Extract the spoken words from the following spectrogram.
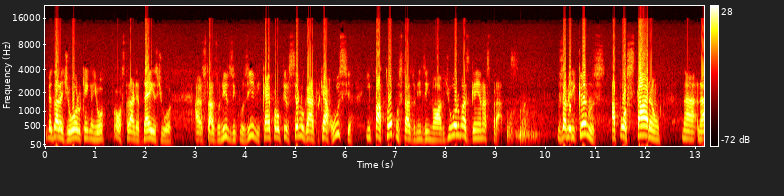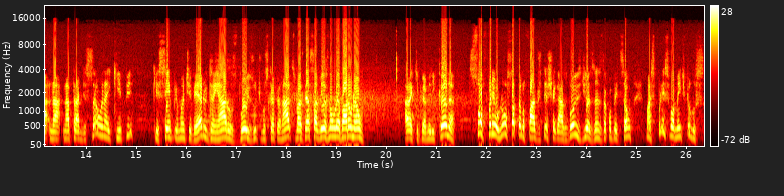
Medalha de ouro, quem ganhou foi a Austrália, 10 de ouro. Os Estados Unidos, inclusive, cai para o terceiro lugar, porque a Rússia empatou com os Estados Unidos em 9 de ouro, mas ganha nas pratas. Os americanos apostaram na, na, na, na tradição e na equipe que sempre mantiveram e ganharam os dois últimos campeonatos, mas dessa vez não levaram não. A equipe americana sofreu não só pelo fato de ter chegado dois dias antes da competição, mas principalmente pelos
